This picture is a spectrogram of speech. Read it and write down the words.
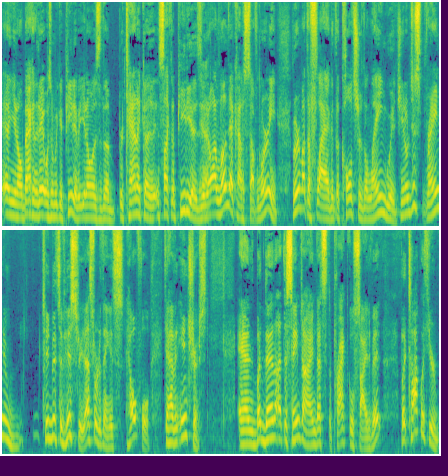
uh, you know, back in the day it wasn't Wikipedia, but you know, it was the Britannica encyclopedias. You know, I love that kind of stuff. Learning, learn about the flag, the culture, the language. You know, just random tidbits of history, that sort of thing. It's helpful to have an interest. And but then at the same time, that's the practical side of it. But talk with your,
